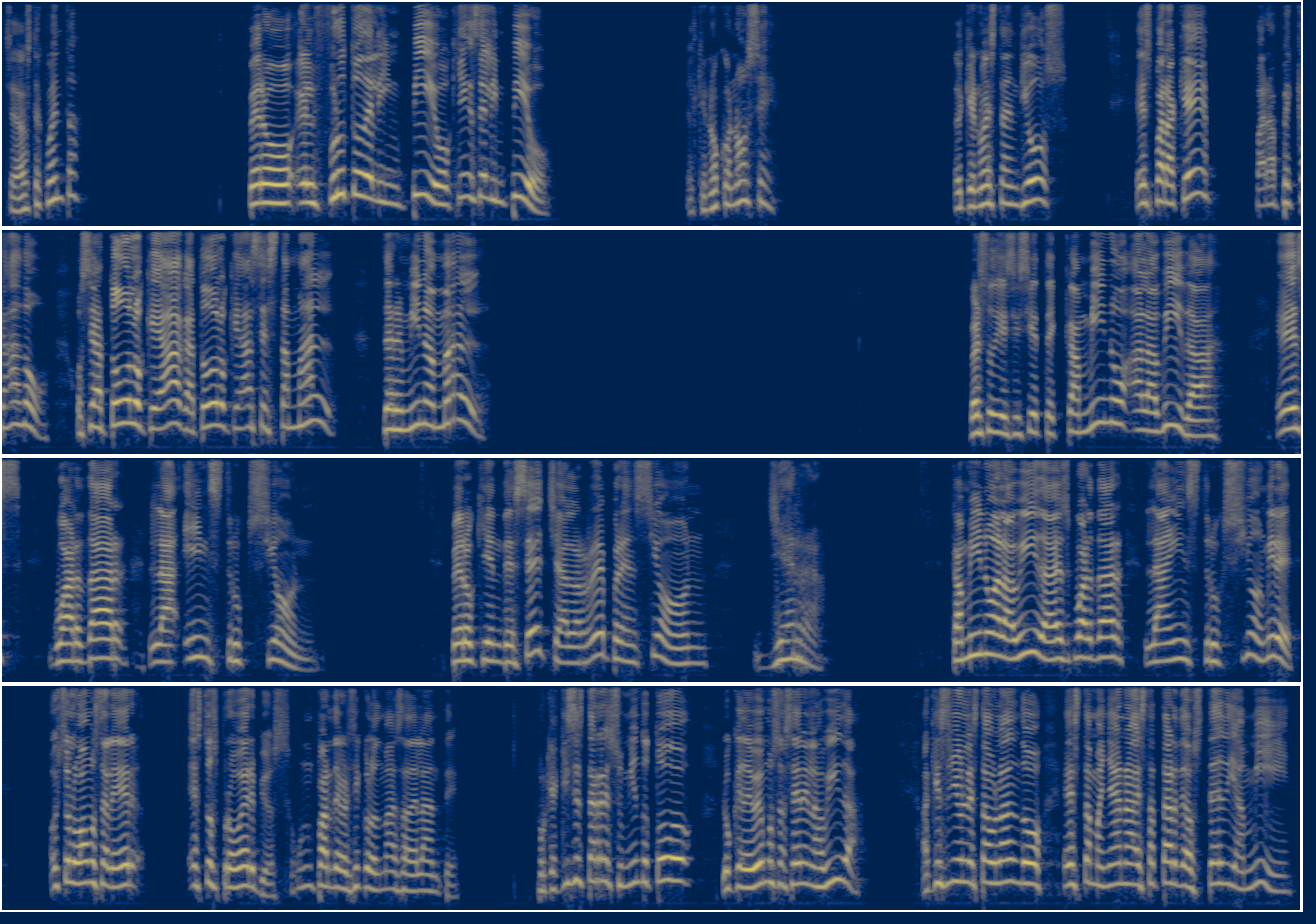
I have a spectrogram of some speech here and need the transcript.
¿Se da cuenta? Pero el fruto del impío, ¿quién es el impío? El que no conoce, el que no está en Dios. ¿Es para qué? Para pecado. O sea, todo lo que haga, todo lo que hace está mal, termina mal. Verso 17, camino a la vida es guardar la instrucción. Pero quien desecha la reprensión, yerra. Camino a la vida es guardar la instrucción. Mire, hoy solo vamos a leer estos proverbios, un par de versículos más adelante. Porque aquí se está resumiendo todo lo que debemos hacer en la vida. Aquí el Señor le está hablando esta mañana, esta tarde a usted y a mí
